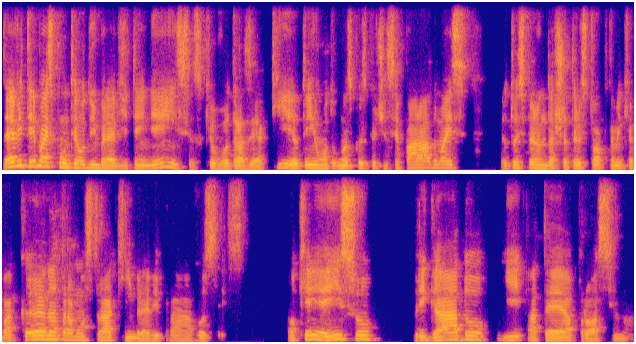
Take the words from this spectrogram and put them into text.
Deve ter mais conteúdo em breve de tendências que eu vou trazer aqui. Eu tenho algumas coisas que eu tinha separado, mas eu estou esperando da Shutterstock também, que é bacana, para mostrar aqui em breve para vocês. Ok? É isso. Obrigado e até a próxima.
